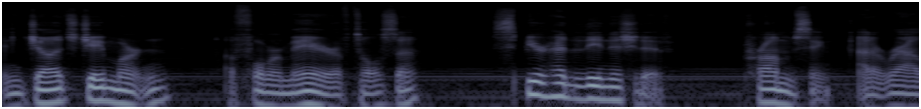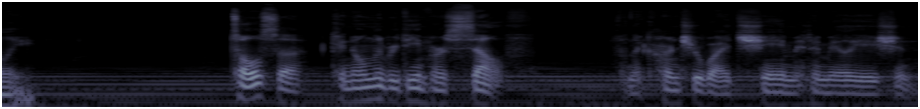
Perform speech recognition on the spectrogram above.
and Judge Jay Martin, a former mayor of Tulsa, spearheaded the initiative, promising at a rally. Tulsa can only redeem herself from the countrywide shame and humiliation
